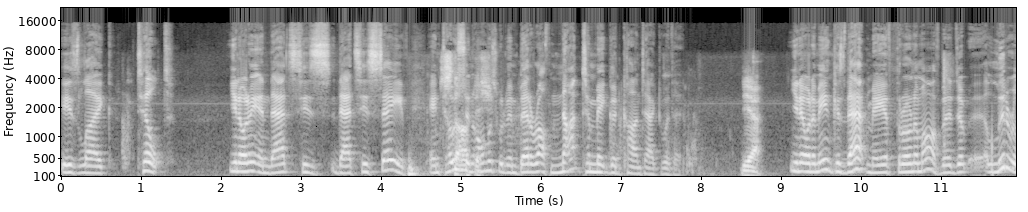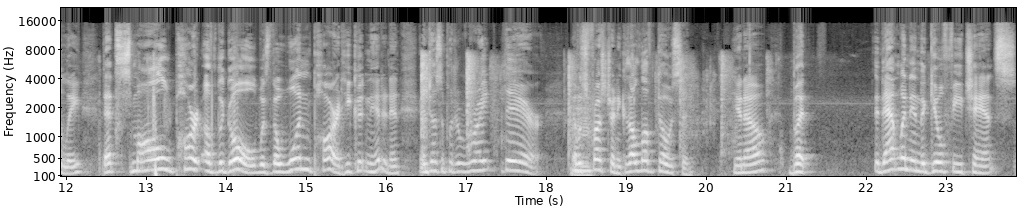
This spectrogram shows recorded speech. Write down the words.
is like tilt. You know what I mean? And that's his that's his save. And Tosun almost would have been better off not to make good contact with it. Yeah. You know what I mean? Because that may have thrown him off. But uh, literally, that small part of the goal was the one part he couldn't hit it in, and Joseph put it right there. That was frustrating because I love Tosun, you know. But that one in the Gylfi chance,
